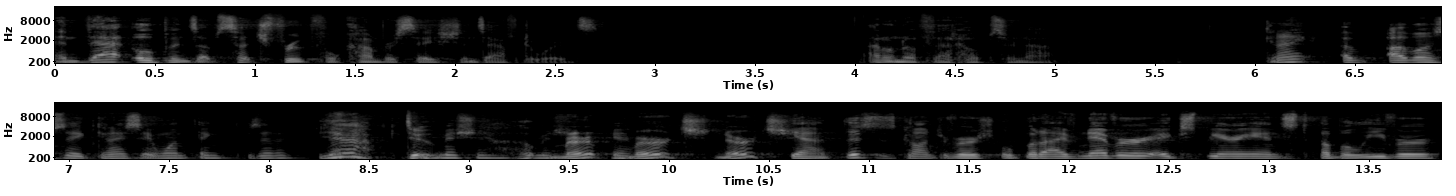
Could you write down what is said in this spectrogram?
And that opens up such fruitful conversations afterwards. I don't know if that helps or not. Can I? Uh, I, I want to say. Can I say one thing? Is that a Yeah, dude. Permission. permission? Mer- Yeah. Merch, nurch. Yeah, this is controversial, but I've never experienced a believer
